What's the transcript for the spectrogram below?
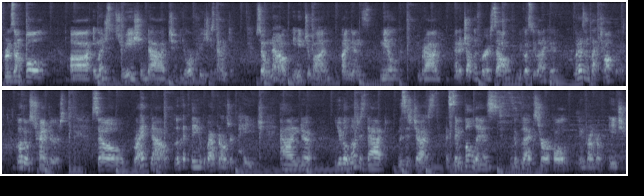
For example, uh, imagine a situation that your fridge is empty. So now you need to buy onions, milk, bread and a chocolate for yourself because you like it. Who doesn't like chocolate? Who are those strangers? So right now look at the web browser page and uh, you will notice that this is just a simple list with a black circle in front of each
